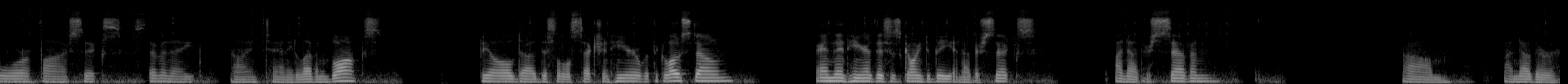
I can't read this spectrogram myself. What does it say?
four five six seven eight nine ten eleven blocks build uh, this little section here with the glowstone And then here, this is going to be another six, another seven, um, another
